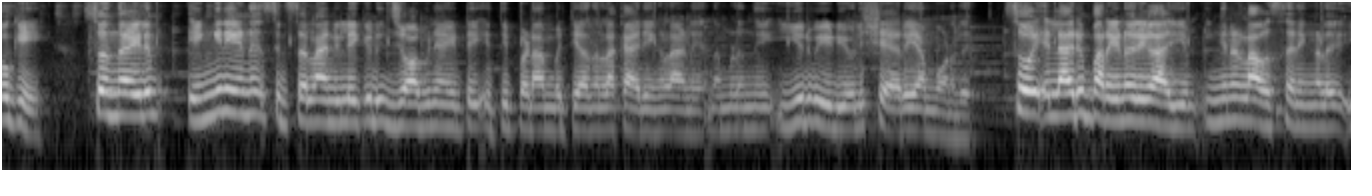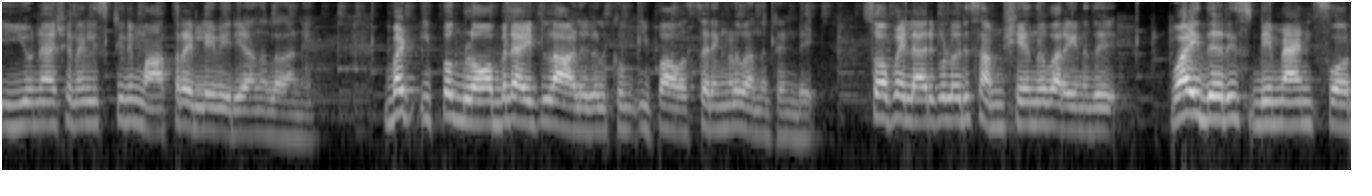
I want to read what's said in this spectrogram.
ഓക്കെ സോ എന്തായാലും എങ്ങനെയാണ് സ്വിറ്റ്സർലാൻഡിലേക്ക് ഒരു ജോബിനായിട്ട് എത്തിപ്പെടാൻ പറ്റുക എന്നുള്ള കാര്യങ്ങളാണ് നമ്മളിന്ന് ഈ ഒരു വീഡിയോയിൽ ഷെയർ ചെയ്യാൻ പോണത്. സോ എല്ലാവരും പറയുന്ന ഒരു കാര്യം ഇങ്ങനെയുള്ള അവസരങ്ങൾ യു നാഷണലിസ്റ്റിന് മാത്രമല്ലേ വരിക എന്നുള്ളതാണ്. ബട്ട് ഇപ്പോൾ ഗ്ലോബൽ ആയിട്ടുള്ള ആളുകൾക്കും ഇപ്പോൾ അവസരങ്ങൾ വന്നിട്ടുണ്ട്. സോ അപ്പോൾ എല്ലാവർക്കും ഉള്ള ഒരു സംശയം എന്ന് പറയുന്നത് why there is demand for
